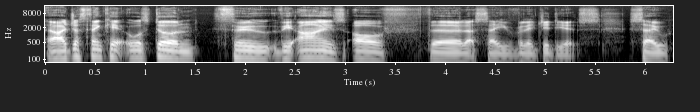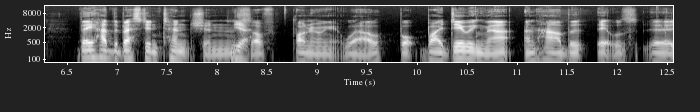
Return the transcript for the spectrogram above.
I just think it was done through the eyes of the, let's say, village idiots. So they had the best intentions Yeah. of honouring it well, but by doing that and how the, it was uh,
